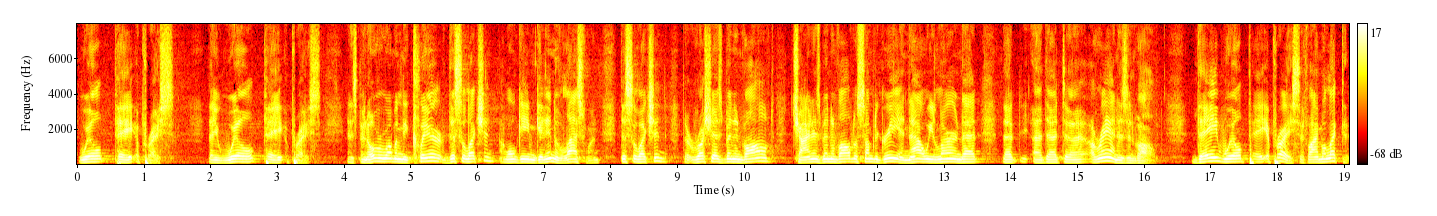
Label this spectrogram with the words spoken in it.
will pay a price. They will pay a price. And it's been overwhelmingly clear this election, I won't even get into the last one, this election, that Russia has been involved, China has been involved to some degree, and now we learn that, that, uh, that uh, Iran is involved they will pay a price if I'm elected.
